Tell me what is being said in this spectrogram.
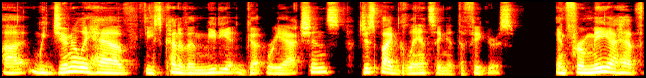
uh, we generally have these kind of immediate gut reactions just by glancing at the figures. And for me, I have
